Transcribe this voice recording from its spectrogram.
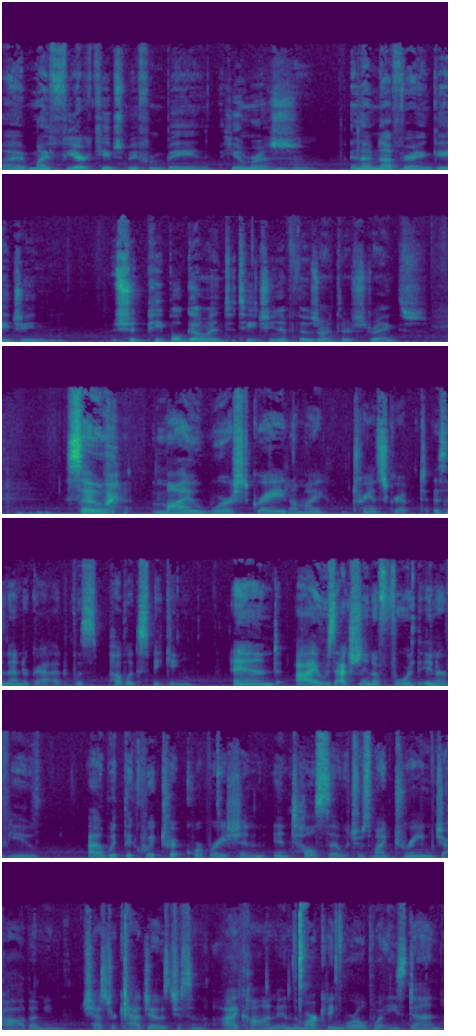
I, my fear keeps me from being humorous mm-hmm. and I'm not very engaging should people go into teaching if those aren't their strengths? So, my worst grade on my transcript as an undergrad was public speaking. And I was actually in a fourth interview uh, with the QuikTrip Corporation in Tulsa, which was my dream job. I mean, Chester Cadieux is just an icon in the marketing world, what he's done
